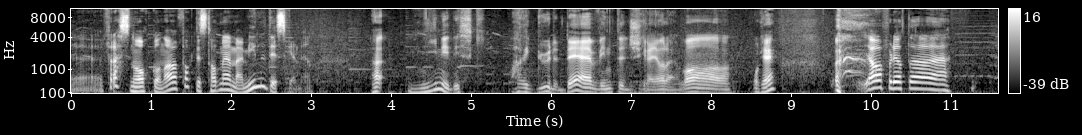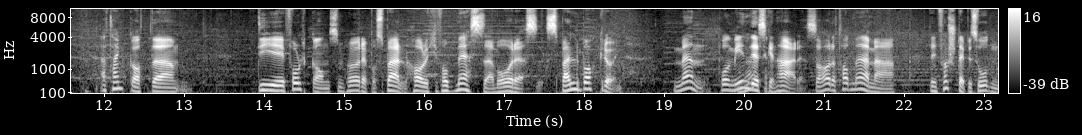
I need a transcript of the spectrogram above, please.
Eh, Forresten, Håkon, jeg har faktisk tatt med meg minidisken min. Minidisk. Herregud, det er vintage greier, det. Hva OK? Ja, fordi at eh, Jeg tenker at de folkene som hører på spill, har jo ikke fått med seg vår spillbakgrunn. Men på mindisken her så har jeg tatt med meg den første episoden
